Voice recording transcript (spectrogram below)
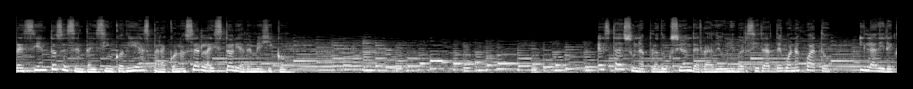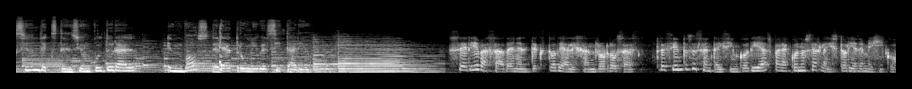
...365 días para conocer la historia de México. Esta es una producción de Radio Universidad de Guanajuato y la Dirección de Extensión Cultural en voz de Teatro Universitario. Serie basada en el texto de Alejandro Rosas, 365 días para conocer la historia de México.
